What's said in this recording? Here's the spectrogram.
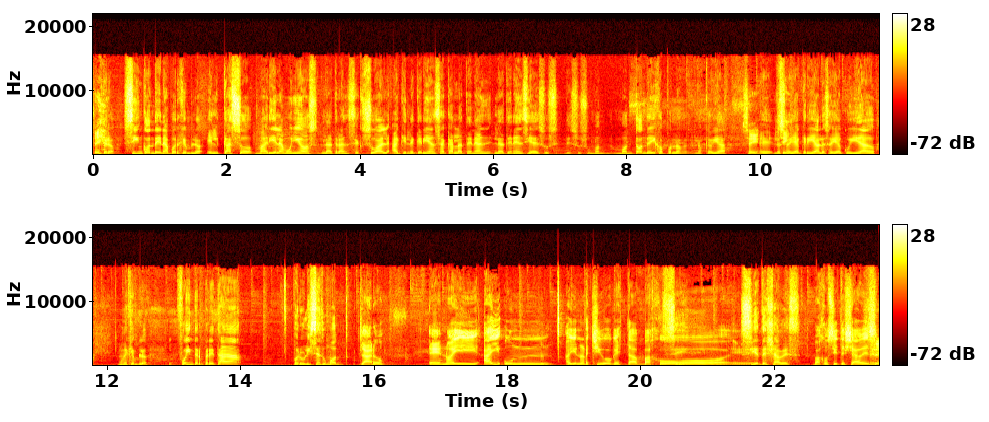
Sí. Pero sin condena, por ejemplo, el caso Mariela Muñoz, la transexual a quien le querían sacar la, tenan- la tenencia de sus, de sus un mon- montón de hijos por los, los que había, Sí, eh, los sí. había criado, los había cuidado. Un ejemplo, fue interpretada por Ulises Dumont. Claro. Eh, no hay. Hay un. Hay un archivo que está bajo. eh, Siete llaves. Bajo siete llaves Sí.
